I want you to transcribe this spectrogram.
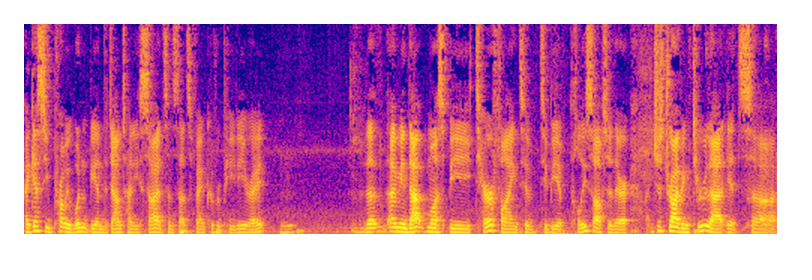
I guess you probably wouldn't be in the downtown east side since that's Vancouver PD, right? Mhm. That I mean, that must be terrifying to to be a police officer there. Just driving through that, it's uh,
